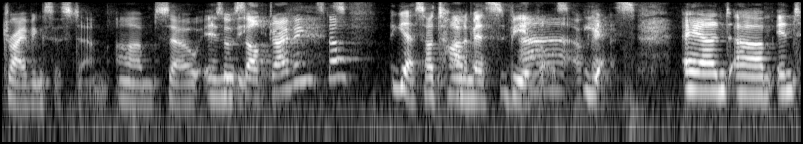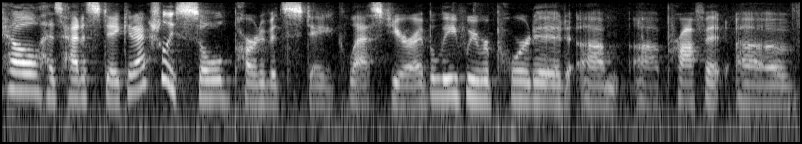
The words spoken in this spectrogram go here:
driving system. Um, so in So self-driving stuff? Yes, autonomous Okay. vehicles. Ah, okay. Yes. And um, Intel has had a stake. It actually sold part of its stake last year. I believe we reported um, a profit of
